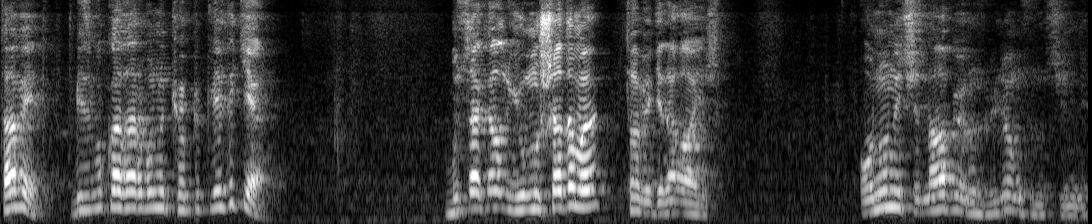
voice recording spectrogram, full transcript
tabi biz bu kadar bunu köpükledik ya. Bu sakal yumuşadı mı? Tabii ki de hayır. Onun için ne yapıyoruz biliyor musunuz şimdi?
